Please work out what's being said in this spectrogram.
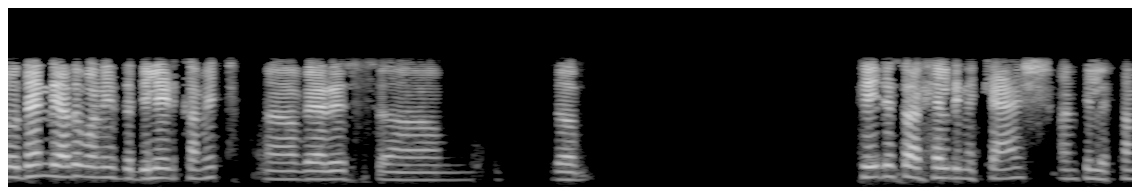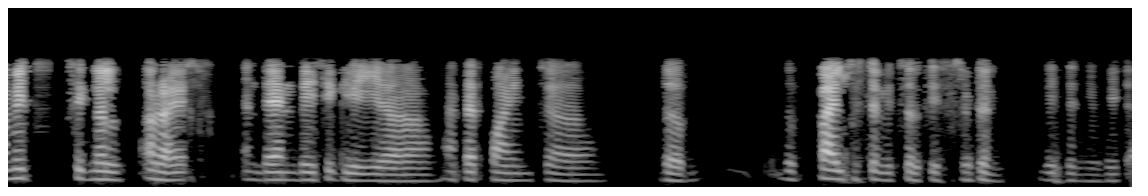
So then the other one is the delayed commit uh, whereas um, the pages are held in a cache until a commit signal arrives and then basically uh, at that point uh, the the file system itself is written with the new data.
